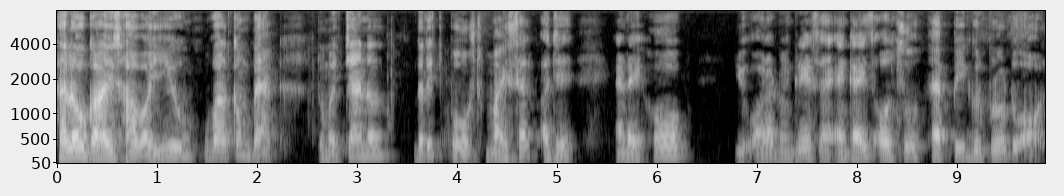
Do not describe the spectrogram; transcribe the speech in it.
Hello guys, how are you? Welcome back to my channel, The Rich Post. Myself Ajay, and I hope you all are doing great. And guys, also happy Guru to all.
